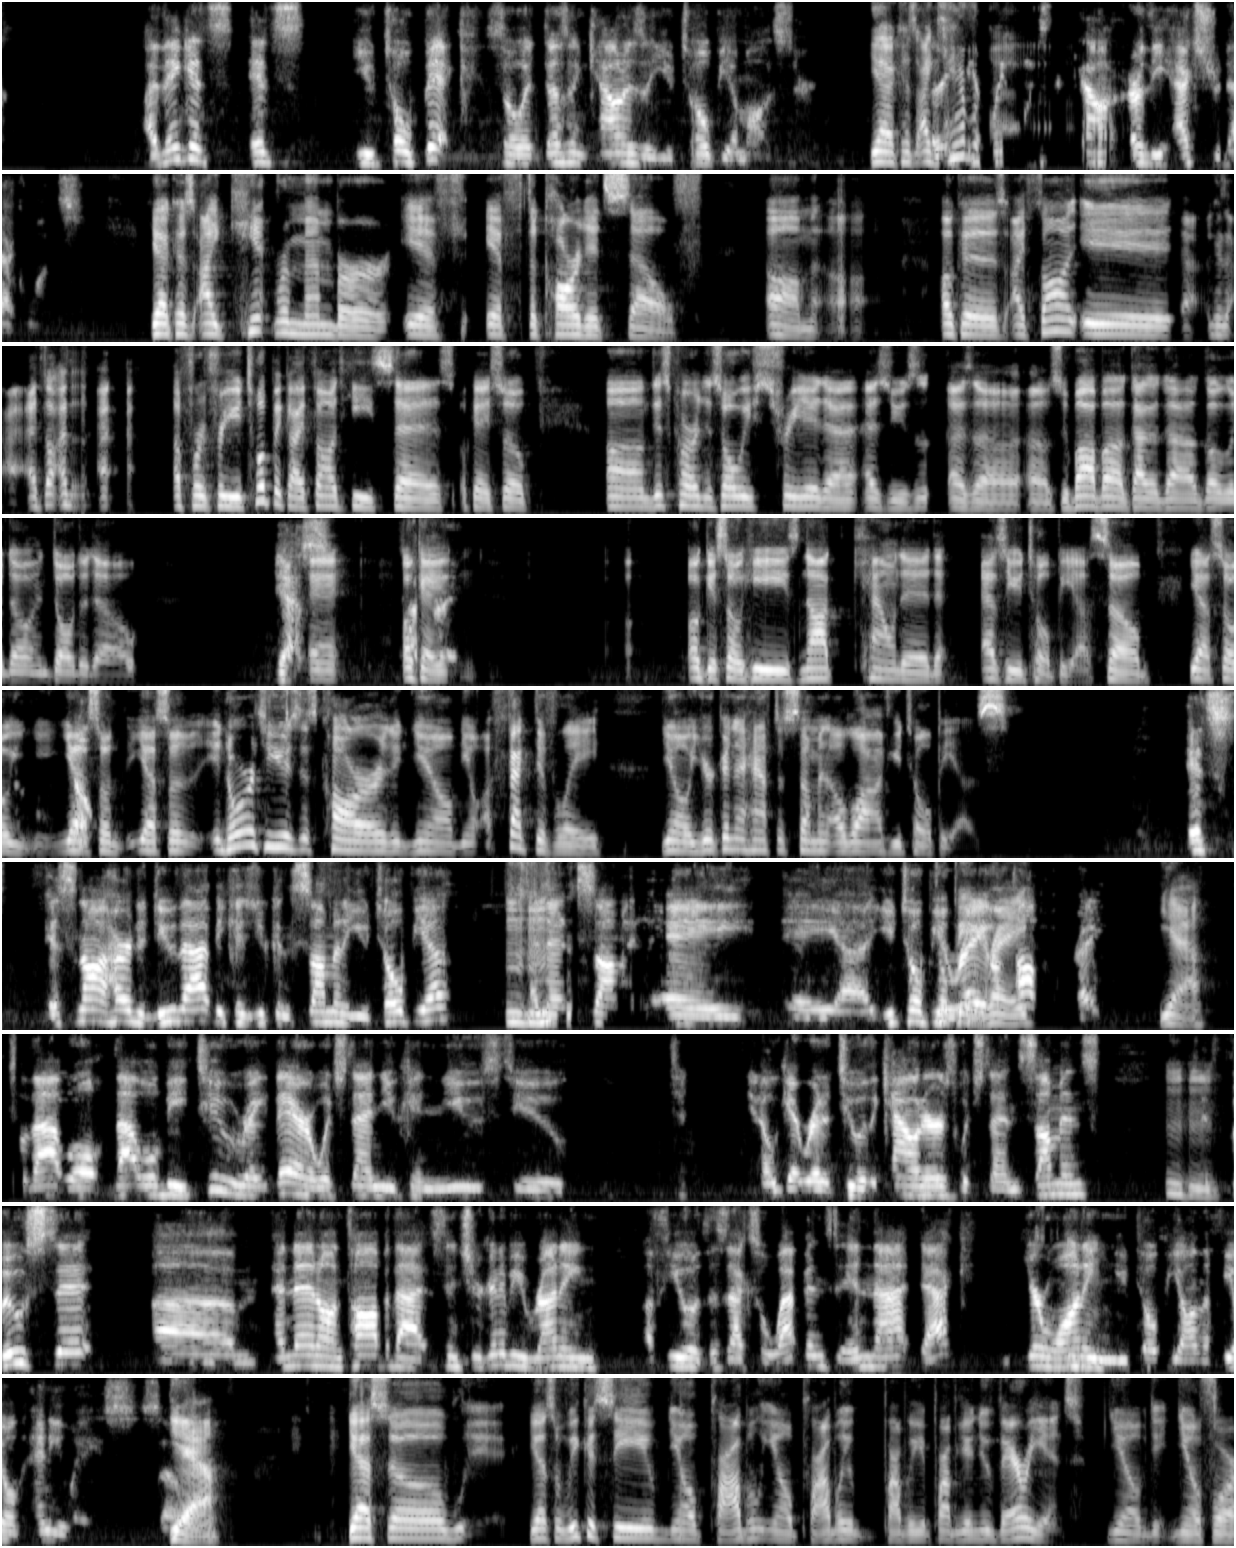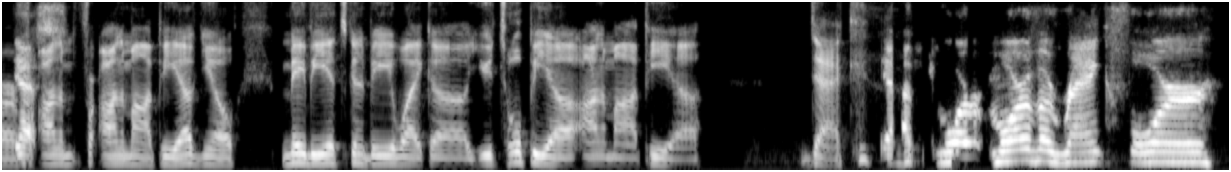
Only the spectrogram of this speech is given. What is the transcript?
I think it's it's utopic, so it doesn't count as a Utopia monster. Yeah, because I can't. only count are the extra deck ones. Yeah, because I can't remember if if the card itself, um, because I thought it because I, I thought I, I, for for Utopic I thought he says okay so. Um, this card is always treated as you as a, a Zubaba, Gagaga, Gogogo, and Dododo. Yes. And okay, okay, so he's not counted as a Utopia. So yeah, so yeah, No. so yeah, so in order to use this card, you know, you know, effectively, you know, you're gonna have to summon a lot of Utopias. it's it's not hard to do that because you can summon a Utopia Mhm. and then summon a a uh, Utopia, Utopia Ray, Ray. on top, of it, right? yeah, So that will that will be two right there, which then you can use to you know get rid of two of the counters, which then summons. hmm It boosts it, um, and then on top of that, since you're going to be running a few of the Zexal weapons in that deck, you're wanting Utopia on the field anyways. So yeah, yeah. So yeah, so we could see, you know, probably, you know, probably, probably, probably a new variant, you know, you know, for Yes. for, onom- for onomatopoeia. You know, maybe it's gonna be like a Utopia onomatopoeia deck. yeah, more more of a rank four.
